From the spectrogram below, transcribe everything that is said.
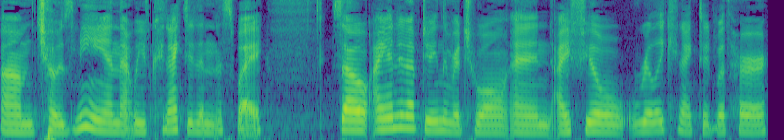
um, chose me and that we've connected in this way. So I ended up doing the ritual and I feel really connected with her.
